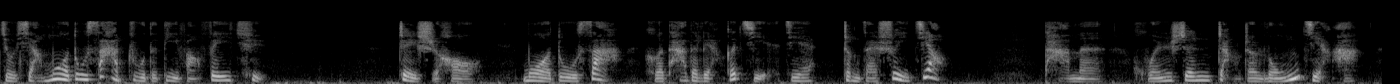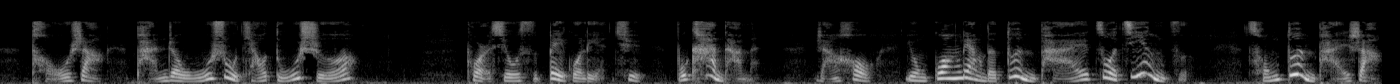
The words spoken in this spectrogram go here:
就向莫杜萨住的地方飞去。这时候，莫杜萨。和他的两个姐姐正在睡觉，他们浑身长着龙甲，头上盘着无数条毒蛇。珀尔修斯背过脸去，不看他们，然后用光亮的盾牌做镜子，从盾牌上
